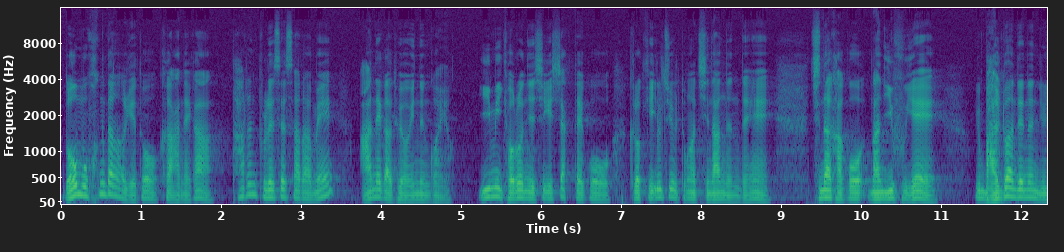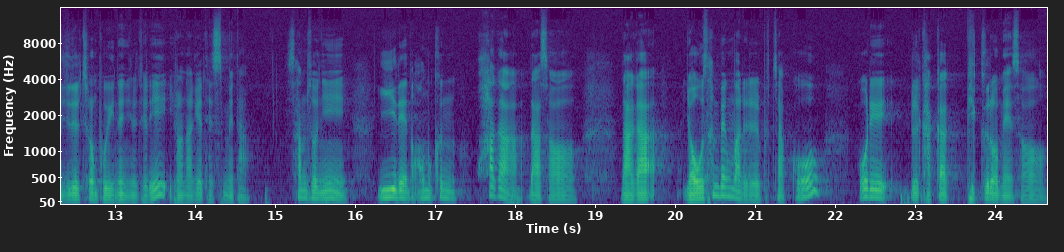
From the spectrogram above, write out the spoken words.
너무 황당하게도 그 아내가 다른 블레셋 사람의 아내가 되어 있는 거예요. 이미 결혼 예식이 시작되고 그렇게 일주일 동안 지났는데 지나가고 난 이후에 말도 안 되는 일들처럼 보이는 일들이 일어나게 됐습니다. 삼손이 이 일에 너무 큰 화가 나서 나가 여우 300마리를 붙잡고 꼬리를 각각 비끄럼해서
